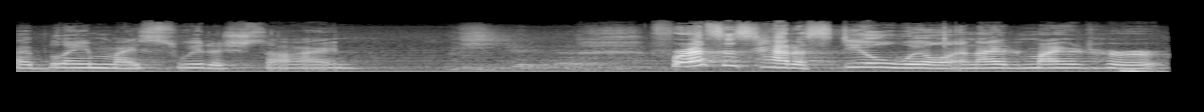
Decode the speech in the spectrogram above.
I blame my Swedish side. Frances had a steel will, and I admired her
